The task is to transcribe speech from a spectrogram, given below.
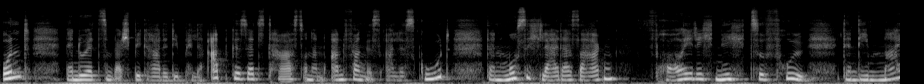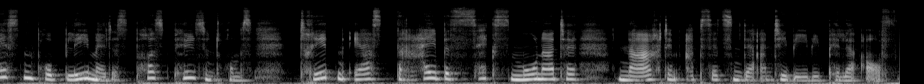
Und wenn du jetzt zum Beispiel gerade die Pille abgesetzt hast und am Anfang ist alles gut, dann muss ich leider sagen, freu dich nicht zu früh, denn die meisten Probleme des Post-Pill-Syndroms treten erst drei bis sechs Monate nach dem Absetzen der Antibabypille auf.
